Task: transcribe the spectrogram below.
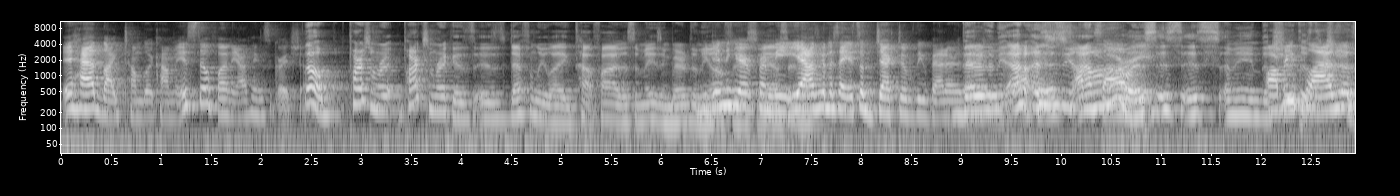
It had like Tumblr comedy. It's still funny. I think it's a great show. no parks and rec, parks and rec is, is definitely like top five it's amazing better than you the You didn't hear it Office. from me. Yeah, I was gonna say it's objectively better. better than the I don't, it's just, I I'm don't know sorry. it's, it's, it's i mean the Aubrey truth is the Plaza's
